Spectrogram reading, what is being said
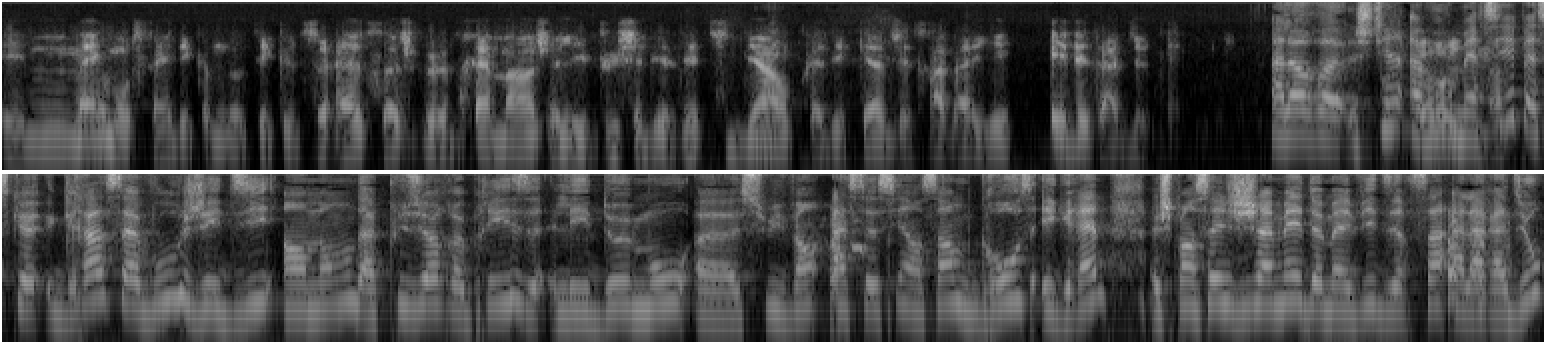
et même au sein des communautés culturelles, ça, je veux vraiment, je l'ai vu chez des étudiants auprès desquels j'ai travaillé et des adultes. Alors, euh, je tiens à vous remercier parce que grâce à vous, j'ai dit en ondes à plusieurs reprises les deux mots euh, suivants associés ensemble, grosse et graine. Je pensais jamais de ma vie dire ça à la radio,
